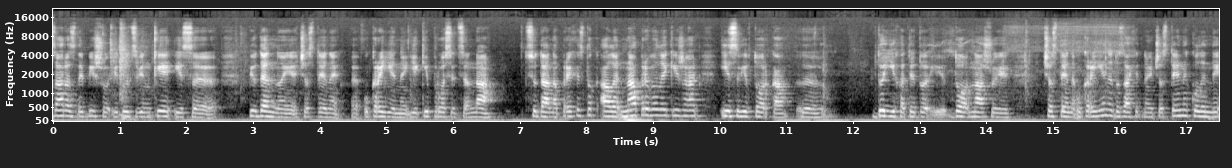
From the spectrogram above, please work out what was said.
Зараз здебільшого йдуть дзвінки із е, південної частини е, України, які просяться на сюди на прихисток, але на превеликий жаль, із вівторка е, доїхати до, до нашої частини України, до західної частини, коли не,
